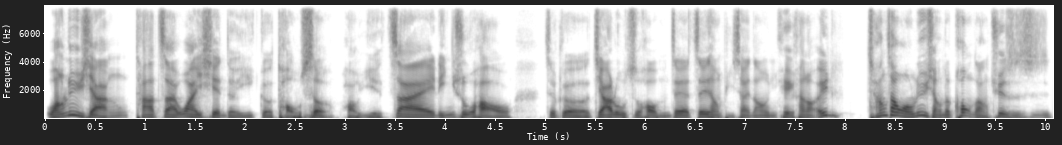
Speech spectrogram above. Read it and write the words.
王律翔他在外线的一个投射，好，也在林书豪这个加入之后，我们在这场比赛当中，你可以看到，哎，常常王律翔的空档确实是。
